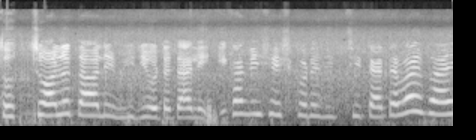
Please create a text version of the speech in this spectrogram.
তো চলো তাহলে ভিডিওটা তাহলে এখানেই শেষ করে দিচ্ছি, টাটা, বাই বাই।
